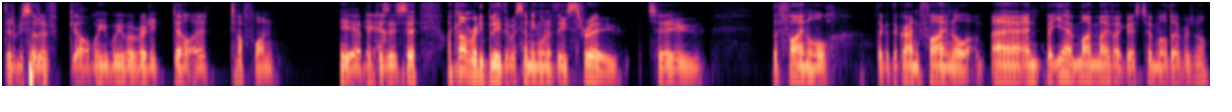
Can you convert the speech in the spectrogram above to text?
that'll be sort of God, we, we were really dealt a tough one here because it's a I can't really believe that we're sending one of these through to the final the, the grand final uh, and but yeah my, my vote goes to Moldova as well.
